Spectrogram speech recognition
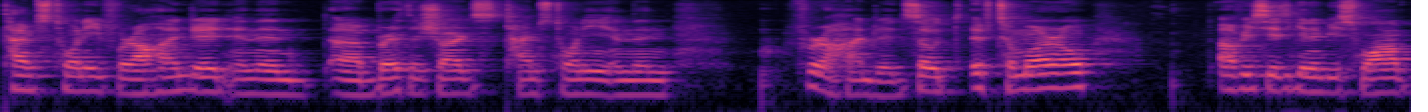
times 20 for 100 and then uh, Birth of Shards times 20 and then for 100. So if tomorrow obviously it's going to be Swamp,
